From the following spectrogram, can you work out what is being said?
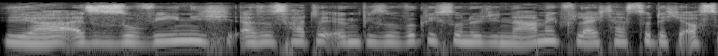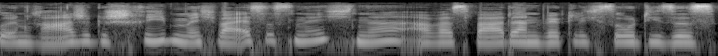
Ja, also so wenig, also es hatte irgendwie so wirklich so eine Dynamik. Vielleicht hast du dich auch so in Rage geschrieben, ich weiß es nicht, ne? Aber es war dann wirklich so dieses,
